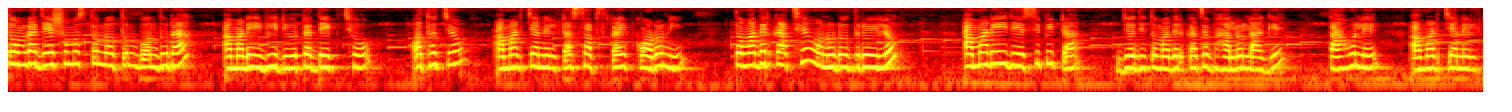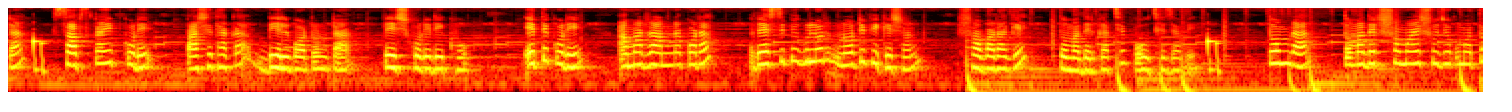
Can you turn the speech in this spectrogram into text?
তোমরা যে সমস্ত নতুন বন্ধুরা আমার এই ভিডিওটা দেখছ, অথচ আমার চ্যানেলটা সাবস্ক্রাইব করনি, তোমাদের কাছে অনুরোধ রইল, আমার এই রেসিপিটা যদি তোমাদের কাছে ভালো লাগে, তাহলে আমার চ্যানেলটা সাবস্ক্রাইব করে পাশে থাকা বেল বটনটা প্রেস করে রেখো। এতে করে আমার রান্না করা রেসিপিগুলোর নোটিফিকেশন সবার আগে তোমাদের কাছে পৌঁছে যাবে। তোমরা তোমাদের সময় সুযোগ মতো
